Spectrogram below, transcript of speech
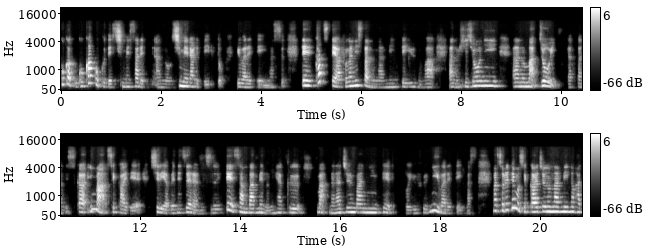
5, か5カ国で示されあの占められていると言われています。で、かつてアフガニスタンの難民っていうのは、あの非常にあの、まあ、上位だったんですが、今、世界でシリア、ベネズエラに続いて3番目の270、まあ、万人程度というふうに言われています。まあ、それでも世界中の難民の8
